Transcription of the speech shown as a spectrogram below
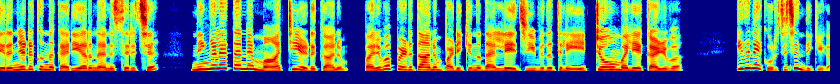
തിരഞ്ഞെടുക്കുന്ന കരിയറിനനുസരിച്ച് നിങ്ങളെ തന്നെ മാറ്റിയെടുക്കാനും പരുവപ്പെടുത്താനും പഠിക്കുന്നതല്ലേ ജീവിതത്തിലെ ഏറ്റവും വലിയ കഴിവ്? ഇതിനെക്കുറിച്ച് ചിന്തിക്കുക.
